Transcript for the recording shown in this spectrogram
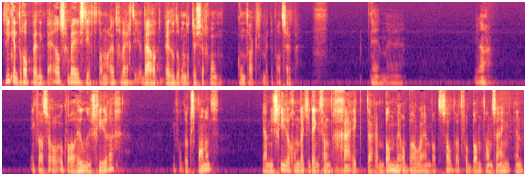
het weekend erop ben ik bij Els geweest. Die heeft het allemaal uitgelegd. Wij, had, wij hielden ondertussen gewoon contact met de WhatsApp. En eh, ja, ik was ook wel heel nieuwsgierig. Ik vond het ook spannend. Ja, nieuwsgierig omdat je denkt van, ga ik daar een band mee opbouwen en wat zal dat voor band dan zijn? En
